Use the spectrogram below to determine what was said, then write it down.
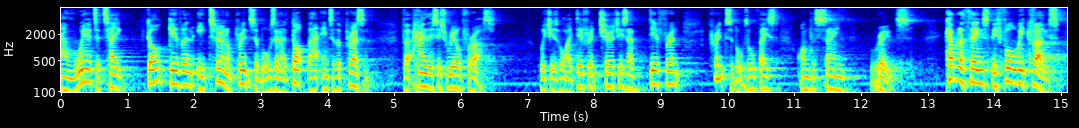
and we're to take God given eternal principles and adopt that into the present for how this is real for us. Which is why different churches have different principles, all based on the same roots. A couple of things before we close.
